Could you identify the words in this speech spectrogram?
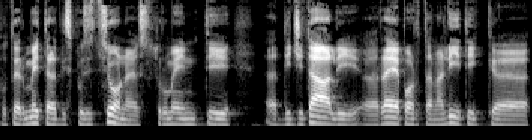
poter mettere a disposizione strumenti eh, digitali, eh, report, analytic, eh,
